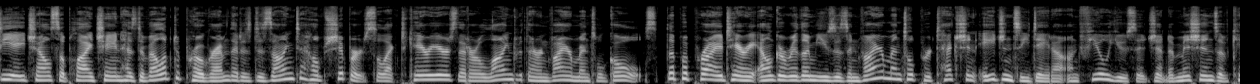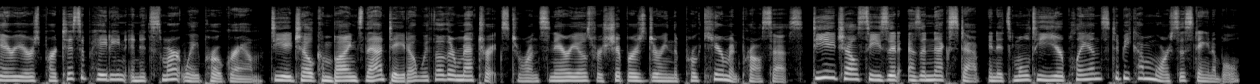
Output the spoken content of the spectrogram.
DHL Supply Chain has developed a program that is designed to help shippers select carriers that are aligned with their environmental goals. The proprietary algorithm uses Environmental Protection Agency data on fuel usage and emissions of carriers participating in its SmartWay program. DHL combines that data with other metrics to run scenarios for shippers during the procurement process. DHL sees it as a next step in its multi-year plans to become more sustainable.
